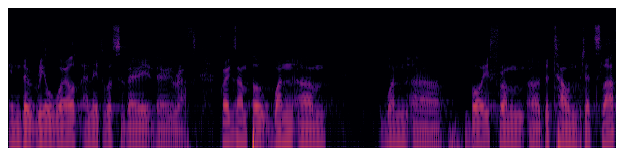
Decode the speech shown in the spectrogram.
in the real world, and it was very, very rough. For example, one um, one uh, boy from uh, the town Břeclav,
